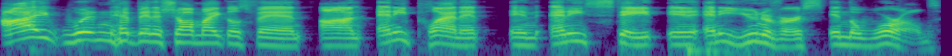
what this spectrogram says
I wouldn't have been a Shawn Michaels fan on any planet, in any state, in any universe in the world.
